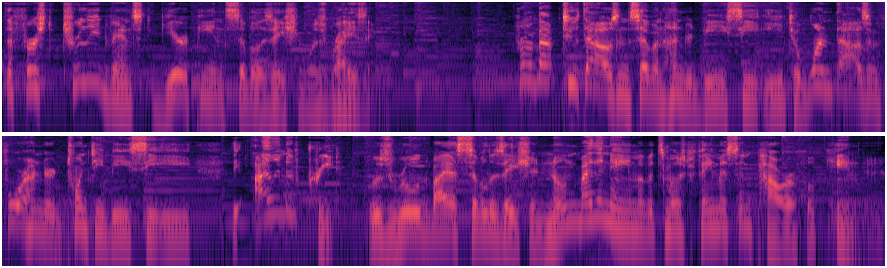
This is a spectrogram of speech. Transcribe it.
the first truly advanced European civilization was rising. From about 2700 BCE to 1420 BCE, the island of Crete was ruled by a civilization known by the name of its most famous and powerful king,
